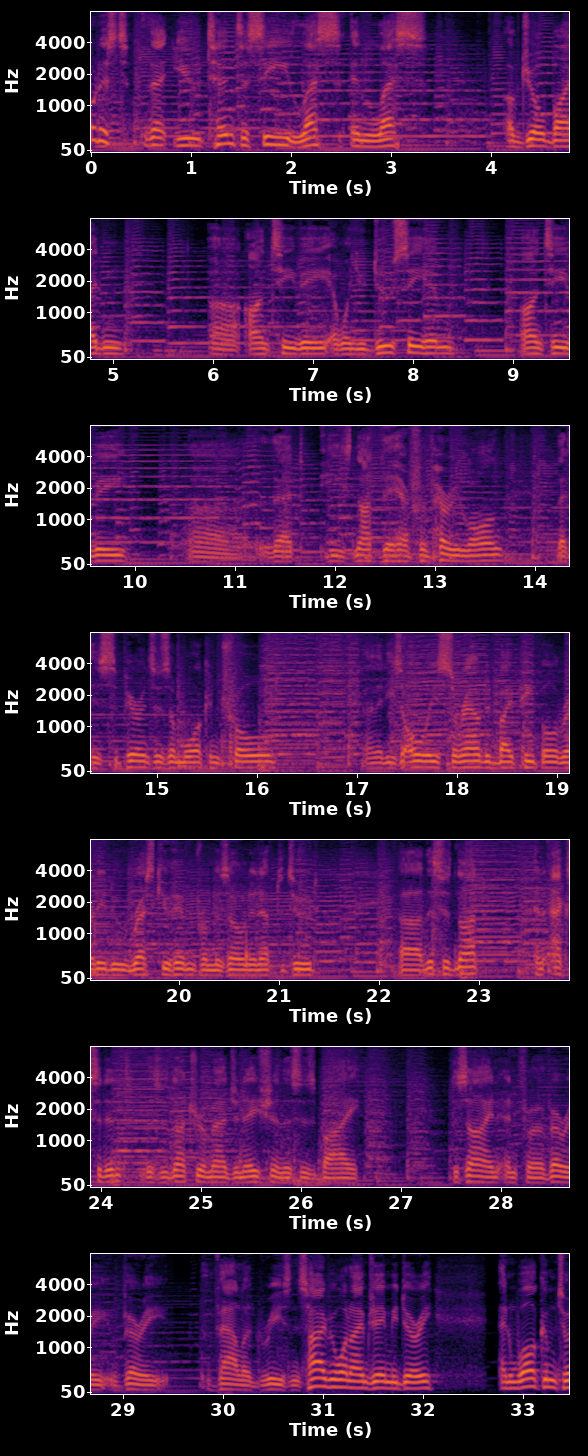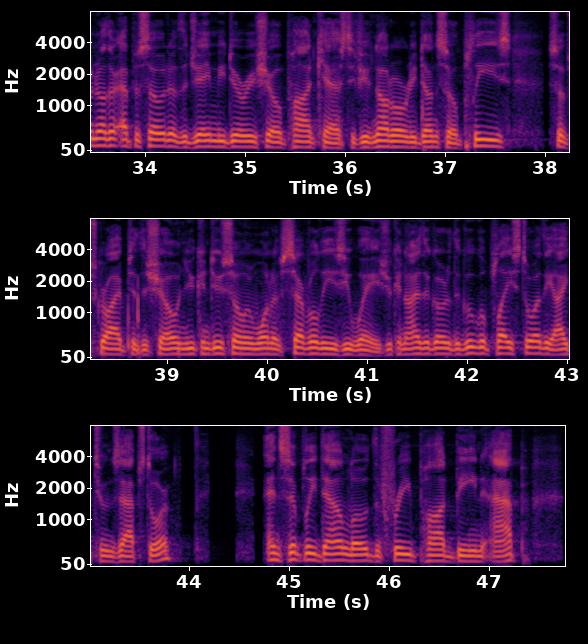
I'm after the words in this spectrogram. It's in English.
Noticed that you tend to see less and less of Joe Biden uh, on TV? And when you do see him on TV, uh, that he's not there for very long, that his appearances are more controlled, and that he's always surrounded by people ready to rescue him from his own ineptitude. Uh, this is not an accident. This is not your imagination. This is by design and for a very, very valid reasons. Hi, everyone. I'm Jamie Durie, and welcome to another episode of the Jamie Durie Show podcast. If you've not already done so, please subscribe to the show, and you can do so in one of several easy ways. You can either go to the Google Play Store, the iTunes App Store, and simply download the free Podbean app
